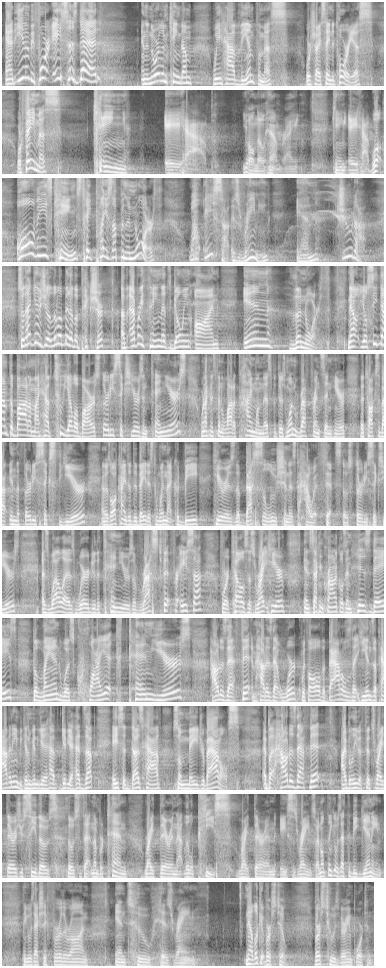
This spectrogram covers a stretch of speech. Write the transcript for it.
and even before Asa's dead, in the northern kingdom, we have the infamous, or should I say notorious, or famous King Ahab. You all know him, right? King Ahab. Well, all these kings take place up in the north while Asa is reigning in Judah. So that gives you a little bit of a picture of everything that's going on in the north. Now, you'll see down at the bottom, I have two yellow bars 36 years and 10 years. We're not going to spend a lot of time on this, but there's one reference in here that talks about in the 36th year, and there's all kinds of debate as to when that could be. Here is the best solution as to how it fits, those 36 years, as well as where do the 10 years of rest fit for Asa, for it tells us right here in Second Chronicles, in his days, the land was quiet 10 years how does that fit and how does that work with all the battles that he ends up having? Because I'm going to give you a heads up Asa does have some major battles. But how does that fit? I believe it fits right there as you see those, those that number 10 right there in that little piece right there in Asa's reign. So I don't think it was at the beginning. I think it was actually further on into his reign. Now look at verse 2. Verse 2 is very important.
